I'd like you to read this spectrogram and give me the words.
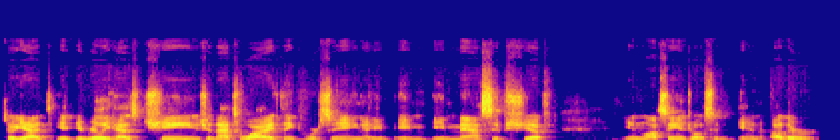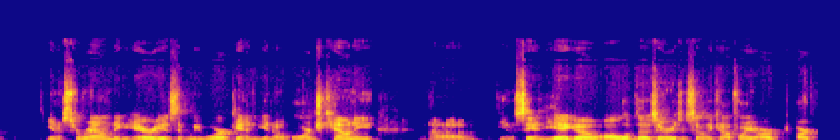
so yeah it, it really has changed and that's why i think we're seeing a, a, a massive shift in los angeles and, and other you know surrounding areas that we work in you know orange county uh, you know san diego all of those areas in southern california are are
